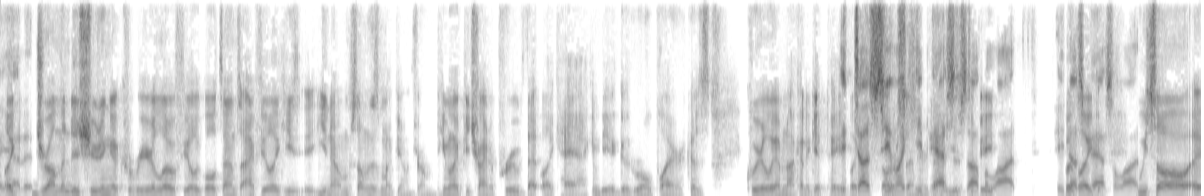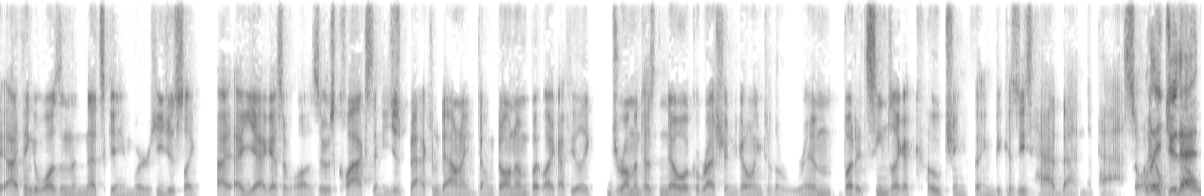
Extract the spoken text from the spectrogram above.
Like. Drummond is shooting a career low field goal attempts. I feel like he's you know some of this might be on Drummond. He might be trying to prove that like, hey, I can be a good role player because clearly I'm not going to get paid. It like, does seem like he center that I passes up a lot. He But, does like, pass a lot. We saw, I think it was in the Nets game where he just like, I, I, yeah, I guess it was. It was Claxton. He just backed him down and he dunked on him. But like, I feel like Drummond has no aggression going to the rim, but it seems like a coaching thing because he's had that in the past. So Well, I they don't do that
